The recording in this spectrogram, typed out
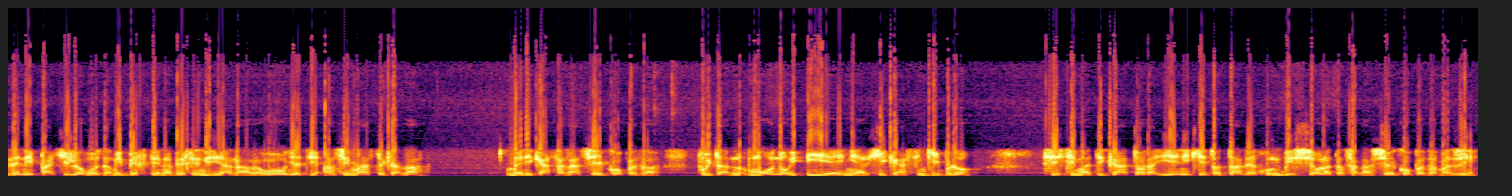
δεν υπάρχει λόγος να μην παιχτεί ένα παιχνίδι ανάλογο, γιατί αν θυμάστε καλά, μερικά θαλάσσια οικόπεδα που ήταν μόνο η έννοια αρχικά στην Κύπρο συστηματικά τώρα η έννοια και το ΤΑΛ έχουν μπει σε όλα τα θαλάσσια οικόπεδα μαζί.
